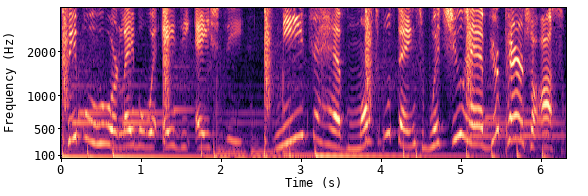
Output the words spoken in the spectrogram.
people who are labeled with ADHD need to have multiple things, which you have. Your parents are awesome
